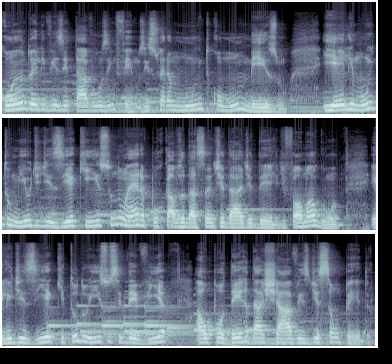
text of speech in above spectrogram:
quando ele visitava os enfermos. Isso era muito comum mesmo. E ele, muito humilde, dizia que isso não era por causa da santidade dele, de forma alguma. Ele dizia que tudo isso se devia ao poder das chaves de São Pedro.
